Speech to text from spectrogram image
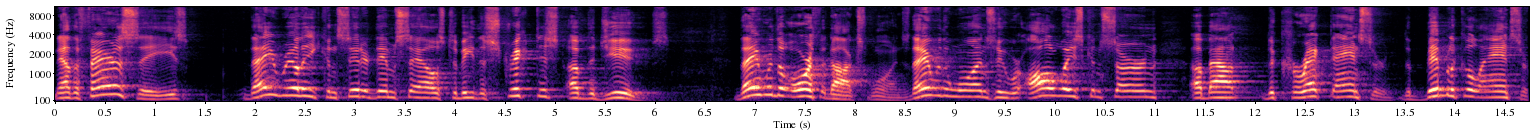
Now, the Pharisees, they really considered themselves to be the strictest of the Jews. They were the orthodox ones. They were the ones who were always concerned about the correct answer, the biblical answer.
